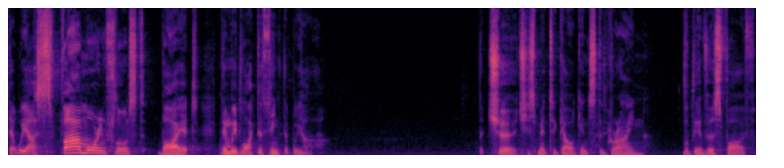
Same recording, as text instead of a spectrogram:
that we are far more influenced by it than we'd like to think that we are. But church is meant to go against the grain. Look there, verse 5.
